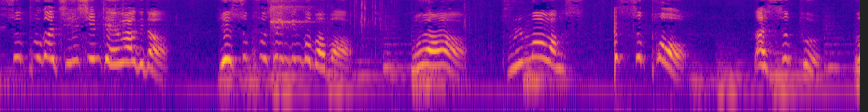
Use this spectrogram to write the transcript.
수프가 진심 대박이다. 얘 수프 생긴 거 봐봐. 뭐야? 불마왕 스, 스퍼. 나 스프. 으,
